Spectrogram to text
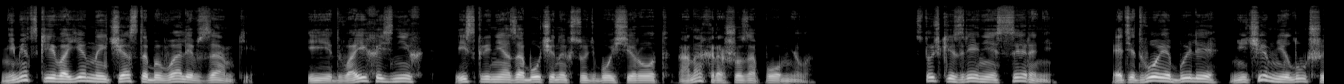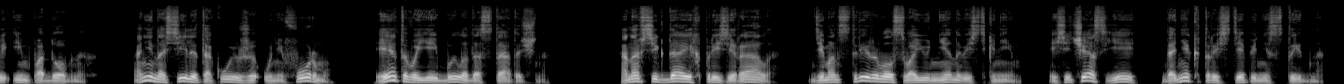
Немецкие военные часто бывали в замке, и двоих из них, искренне озабоченных судьбой сирот, она хорошо запомнила. С точки зрения Серени, эти двое были ничем не лучше им подобных. Они носили такую же униформу, и этого ей было достаточно. Она всегда их презирала, демонстрировал свою ненависть к ним, и сейчас ей до некоторой степени стыдно.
